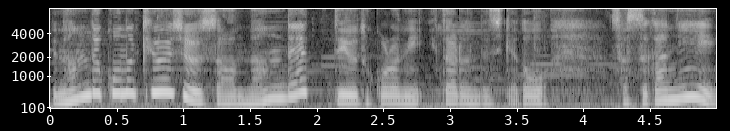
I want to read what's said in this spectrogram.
でなんでこの93なんでっていうところに至るんですけどさすがに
